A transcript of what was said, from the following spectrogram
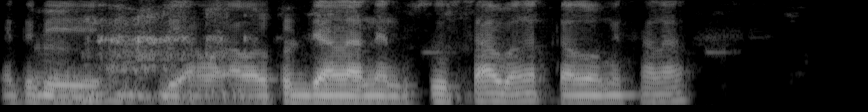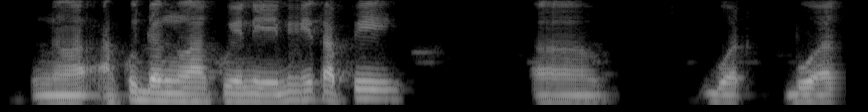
Itu di hmm. di awal-awal perjalanan susah banget kalau misalnya aku udah ngelakuin ini tapi uh, buat buat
